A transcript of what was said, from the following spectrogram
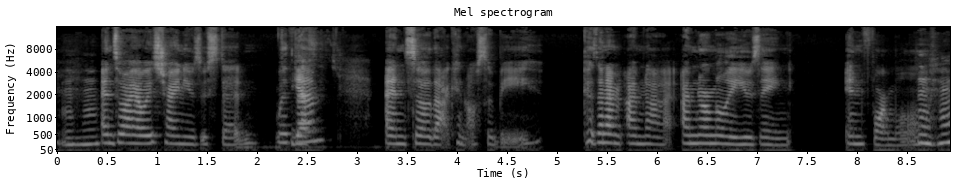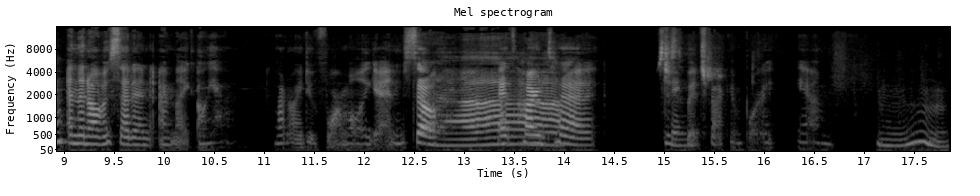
Mm-hmm. And so I always try and use usted with Yes. them. And so that can also be because then I'm I'm not I'm normally using informal Mm-hmm. and then all of a sudden I'm like, oh yeah, how do I do formal again? So it's hard to to switch back and forth. Yeah. Mm.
